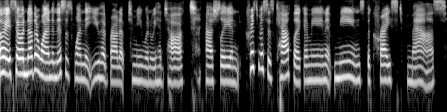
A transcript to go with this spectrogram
okay so another one and this is one that you had brought up to me when we had talked ashley and christmas is catholic i mean it means the christ mass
